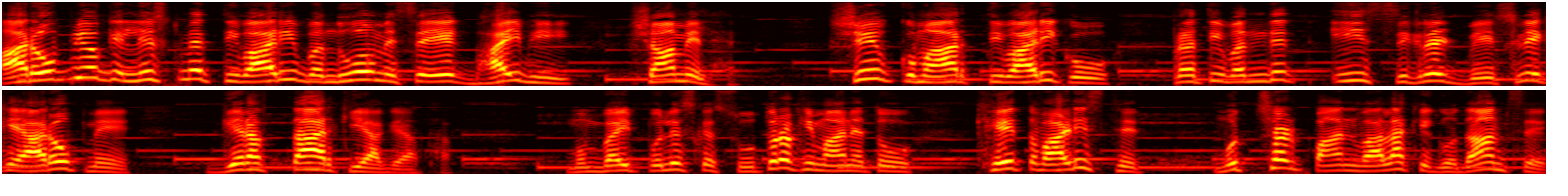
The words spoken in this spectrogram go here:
आरोपियों की लिस्ट में तिवारी बंधुओं में से एक भाई भी शामिल है। शिव कुमार तिवारी को प्रतिबंधित ई सिगरेट बेचने के आरोप में गिरफ़्तार किया गया था। मुंबई पुलिस के सूत्रों की माने तो खेतवाड़ी स्थित मुच्छड़ पानवाला के गोदाम से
